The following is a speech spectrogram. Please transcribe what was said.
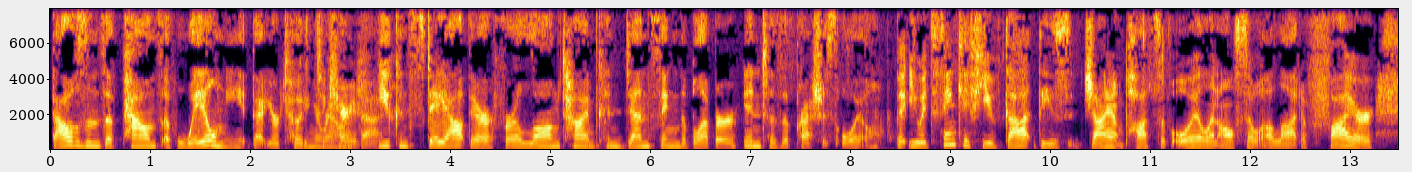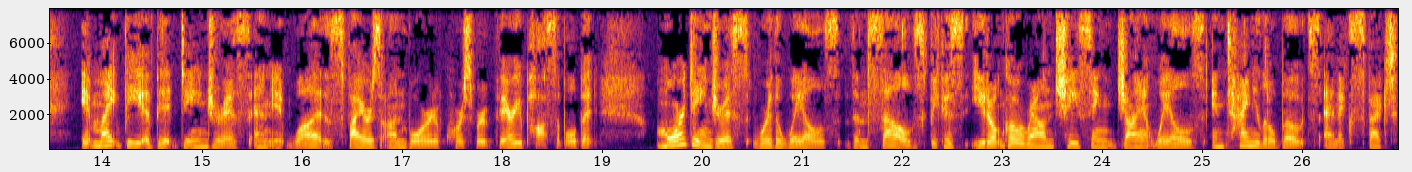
thousands of pounds of whale meat that you're toting To around. You can stay out there for a long time condensing the blubber into the precious oil. But you would think if you've got these giant pots of oil and also a lot of fire, it might be a bit dangerous, and it was. Fires on board, of course, were very possible, but more dangerous were the whales themselves because you don't go around chasing giant whales in tiny little boats and expect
